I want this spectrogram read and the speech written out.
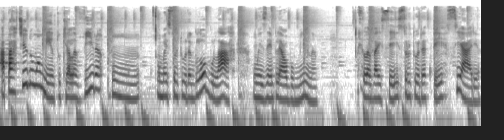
A partir do momento que ela vira um, uma estrutura globular, um exemplo é a albumina, ela vai ser estrutura terciária.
